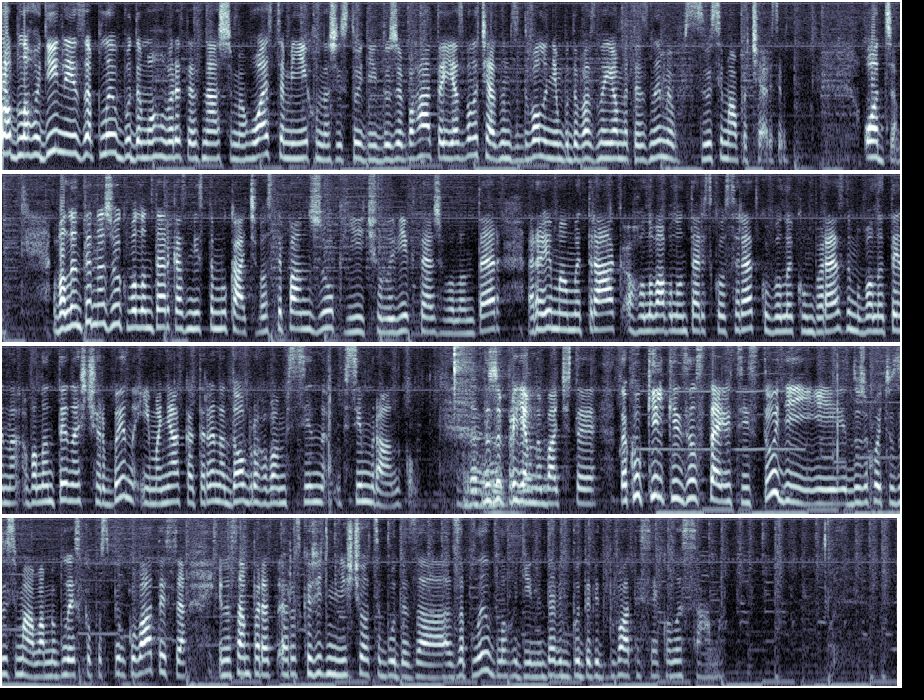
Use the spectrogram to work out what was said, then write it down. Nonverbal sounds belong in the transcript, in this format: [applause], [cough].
Про благодійний заплив будемо говорити з нашими гостями. Їх у нашій студії дуже багато. Я з величезним задоволенням буду вас знайомити з ними з усіма по черзі. Отже, Валентина Жук, волонтерка з міста Мукачево. Степан Жук, її чоловік, теж волонтер. Рима Митрак, голова волонтерського осередку Великому Березному. Валентина, Валентина Щербин і маня Катерина. Доброго вам всім, всім ранку. Дуже приємно бачити таку кількість гостей у цій студії, і дуже хочу з усіма вами близько поспілкуватися. І насамперед розкажіть мені, що це буде за заплив благодійний, де він буде відбуватися і коли саме.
